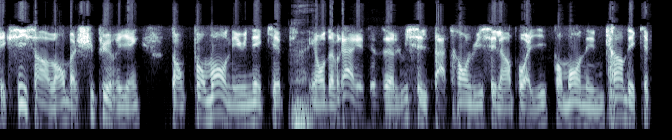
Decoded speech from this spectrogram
Et que s'ils s'en vont, ben, je suis plus rien. Donc, pour moi, on est une équipe. Et on devrait arrêter de dire, lui, c'est le patron, lui, c'est l'employé. Pour moi, on est une grande équipe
